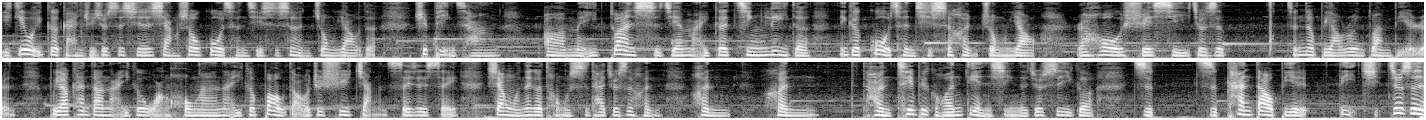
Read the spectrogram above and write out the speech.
也给我一个感觉，就是其实享受过程其实是很重要的，去品尝，呃，每一段时间每一个经历的那个过程其实很重要。然后学习就是真的不要论断别人，不要看到哪一个网红啊，哪一个报道就去讲谁谁谁。像我那个同事，他就是很很很很 typical 很典型的，就是一个只只看到别。就是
